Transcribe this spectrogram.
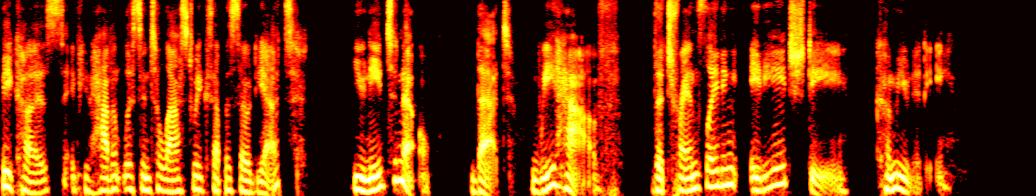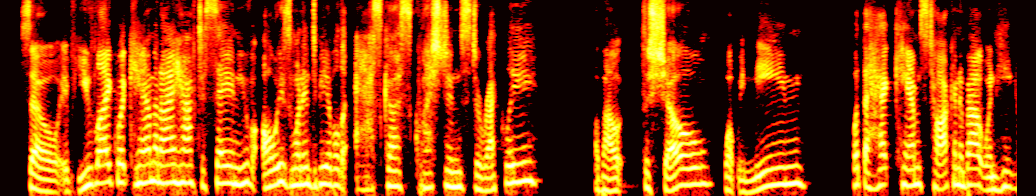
Because if you haven't listened to last week's episode yet, you need to know that we have the Translating ADHD community. So if you like what Cam and I have to say and you've always wanted to be able to ask us questions directly about the show, what we mean, what the heck Cam's talking about when he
